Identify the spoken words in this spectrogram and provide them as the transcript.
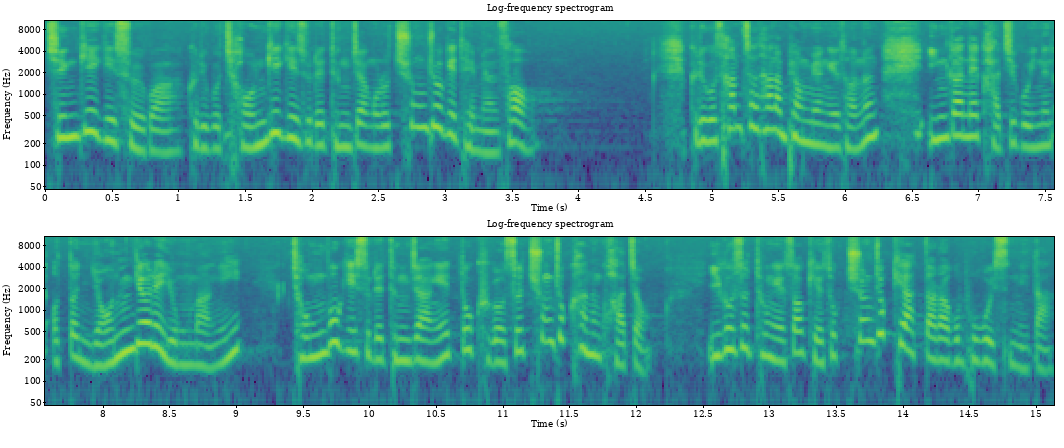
증기기술과 그리고 전기기술의 등장으로 충족이 되면서 그리고 3차 산업혁명에서는 인간의 가지고 있는 어떤 연결의 욕망이 정보기술의 등장에 또 그것을 충족하는 과정 이것을 통해서 계속 충족해 왔다라고 보고 있습니다.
